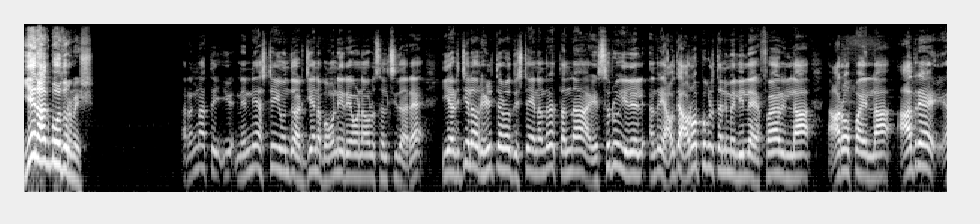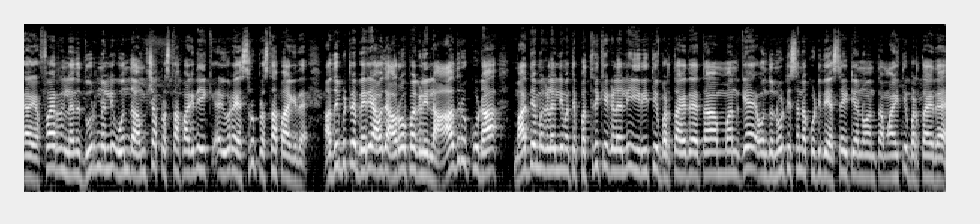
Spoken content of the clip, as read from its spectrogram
ಏನಾಗ್ಬೋದು ರಮೇಶ್? ರಂಗನಾಥ್ ನಿನ್ನೆ ಅಷ್ಟೇ ಈ ಒಂದು ಅರ್ಜಿಯನ್ನು ಭವಾನಿ ರೇವಣ್ಣ ಅವರು ಸಲ್ಲಿಸಿದ್ದಾರೆ. ಈ ಅರ್ಜಿಯಲ್ಲಿ ಅವ್ರು ಹೇಳ್ತಾ ಇರೋದು ಇಷ್ಟೇ ಏನಂದರೆ, ತನ್ನ ಹೆಸರು ಇಲ್ಲ ಅಂದರೆ ಯಾವುದೇ ಆರೋಪಗಳು ತನ್ನ ಮೇಲೆ ಇಲ್ಲ ಎಫ್ ಐ ಆರ್ ಇಲ್ಲ, ಆರೋಪ ಇಲ್ಲ. ಆದರೆ ಎಫ್ ಐ ಆರ್ನಲ್ಲಿ ಅಂದರೆ ದೂರಿನಲ್ಲಿ ಒಂದು ಅಂಶ ಪ್ರಸ್ತಾಪ ಆಗಿದೆ ಇವರ ಹೆಸರು ಪ್ರಸ್ತಾಪ ಆಗಿದೆ. ಅದು ಬಿಟ್ಟರೆ ಬೇರೆ ಯಾವುದೇ ಆರೋಪಗಳಿಲ್ಲ. ಆದರೂ ಕೂಡ ಮಾಧ್ಯಮಗಳಲ್ಲಿ ಮತ್ತು ಪತ್ರಿಕೆಗಳಲ್ಲಿ ಈ ರೀತಿ ಬರ್ತಾ ಇದೆ. ತಮ್ಮನಿಗೆ ಒಂದು ನೋಟಿಸನ್ನು ಕೊಟ್ಟಿದೆ ಎಸ್ ಐ ಟಿ ಅನ್ನುವಂಥ ಮಾಹಿತಿ ಬರ್ತಾ ಇದೆ.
